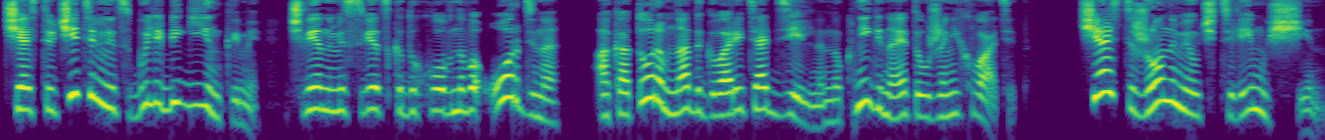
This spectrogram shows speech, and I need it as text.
Часть учительниц были бегинками, членами светско-духовного ордена, о котором надо говорить отдельно, но книги на это уже не хватит. Часть — женами учителей мужчин.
